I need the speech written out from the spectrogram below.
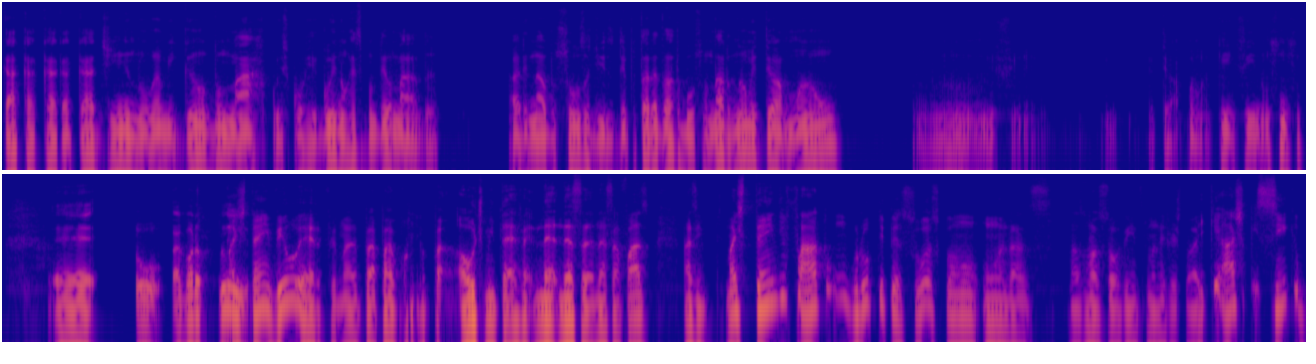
KKKKK, Dino, amigão do narco, escorregou e não respondeu nada. Arinaldo Souza diz: deputado Eduardo Bolsonaro não meteu a mão. Hum, enfim. Meteu a mão aqui, enfim. Não, é, o, agora, Mas tem, viu, Érico? Mas pra- pra- pra- a última interve- ne- nessa, nessa fase, assim, mas tem de fato um grupo de pessoas, como uma das, das nossas ouvintes manifestou aí, que acha que sim, que o,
